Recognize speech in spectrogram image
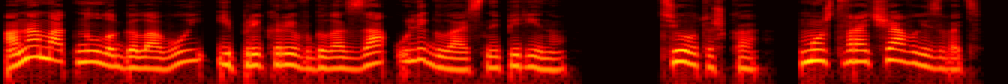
Она мотнула головой и, прикрыв глаза, улеглась на перину. «Тетушка, может, врача вызвать?»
